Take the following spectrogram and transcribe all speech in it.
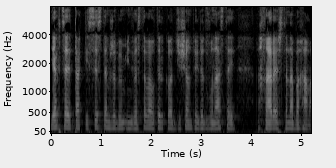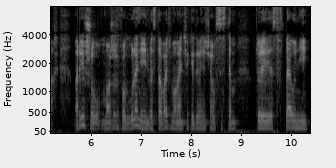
ja chcę taki system, żebym inwestował tylko od 10 do 12, a resztę na Bahamach. Mariuszu, możesz w ogóle nie inwestować w momencie, kiedy będziesz miał system, który jest w pełni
